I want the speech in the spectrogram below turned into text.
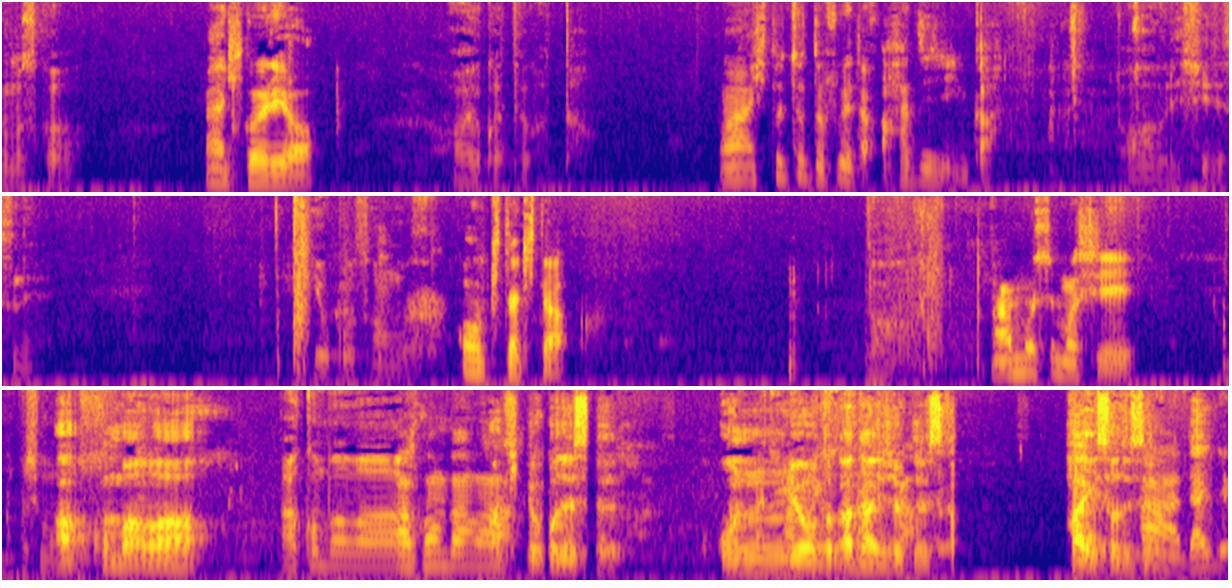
こえますか？あ、聞こえるよ。あ、よかったよかった。あ、人ちょっと増えたか、8人か。あ、嬉しいですね。ひよこさんは？お、来た来た。あ、あ、もしもし。もしもしあ、こんばんは。あ、こんばんあ、は。こんばんあ、はひ。よこです。音量とか大丈夫ですか？はい、そうです。あ、大丈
